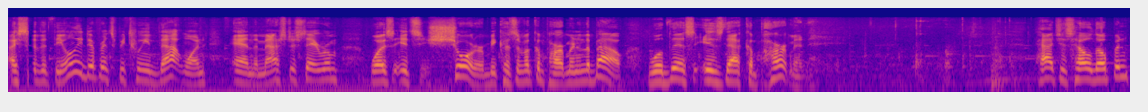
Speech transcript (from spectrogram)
I said that the only difference between that one and the master stateroom was it's shorter because of a compartment in the bow. Well, this is that compartment. Hatch is held open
